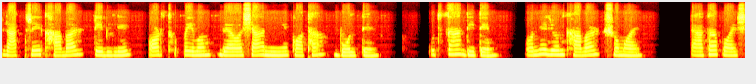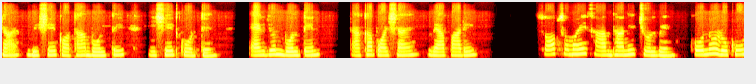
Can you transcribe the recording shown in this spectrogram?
রাত্রে খাবার টেবিলে অর্থ এবং ব্যবসা নিয়ে কথা বলতেন, উৎসাহ দিতেন। অন্যজন খাবার সময় টাকা পয়সার বিষয়ে কথা বলতে নিষেধ করতেন। একজন বলতেন টাকা পয়সায় ব্যাপারে সব সময় সাবধানে চলবেন, কোনো রকম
